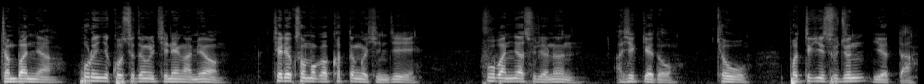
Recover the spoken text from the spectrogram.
전반야, 호르니 코스 등을 진행하며 체력 소모가 컸던 것인지 후반야 수련은 아쉽게도 겨우 버티기 수준이었다.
